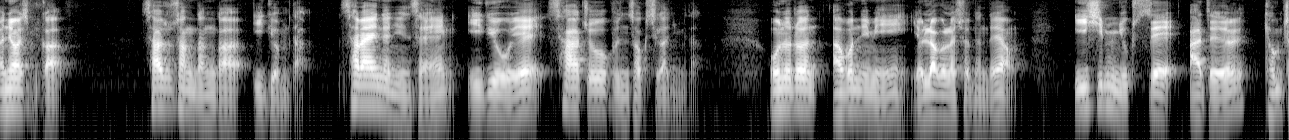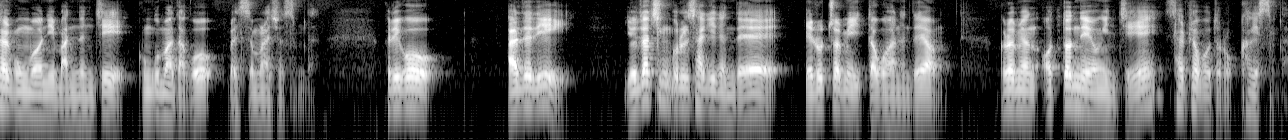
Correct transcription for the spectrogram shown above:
안녕하십니까. 사주상담가 이규호입니다. 살아있는 인생 이규호의 사주 분석 시간입니다. 오늘은 아버님이 연락을 하셨는데요. 26세 아들 경찰 공무원이 맞는지 궁금하다고 말씀을 하셨습니다. 그리고 아들이 여자친구를 사귀는데 애로점이 있다고 하는데요. 그러면 어떤 내용인지 살펴보도록 하겠습니다.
